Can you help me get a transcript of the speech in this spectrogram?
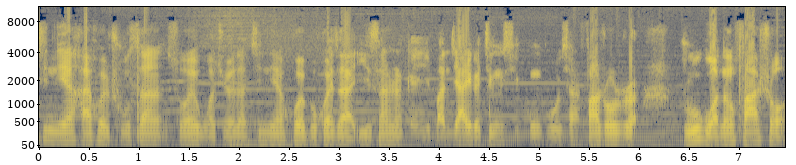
今年还会出三，所以我觉得今年会不会在 E 三上给玩家一个惊喜，公布一下发售日？如果能发售，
